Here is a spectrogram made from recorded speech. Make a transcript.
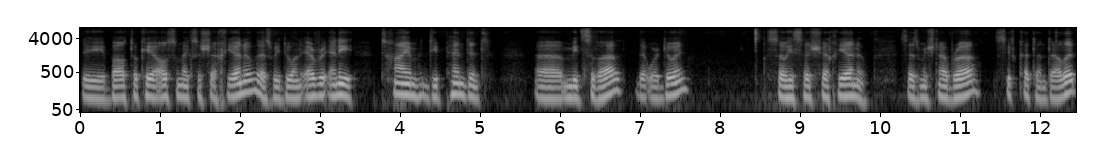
the Baal Tokea also makes a shechianu, as we do on every any time-dependent uh, mitzvah that we're doing. So he says shechianu says Mishnah Berurah, Sif Katan Dalid,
